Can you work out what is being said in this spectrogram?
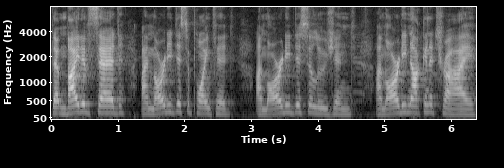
that might have said, I'm already disappointed, I'm already disillusioned, I'm already not going to try.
